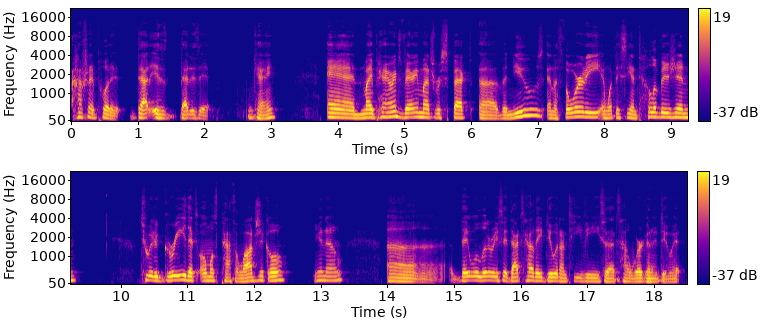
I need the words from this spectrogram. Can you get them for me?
How should I put it? That is that is it. Okay. And my parents very much respect uh, the news and authority and what they see on television to a degree that's almost pathological, you know? Uh, they will literally say that's how they do it on TV, so that's how we're going to do it.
